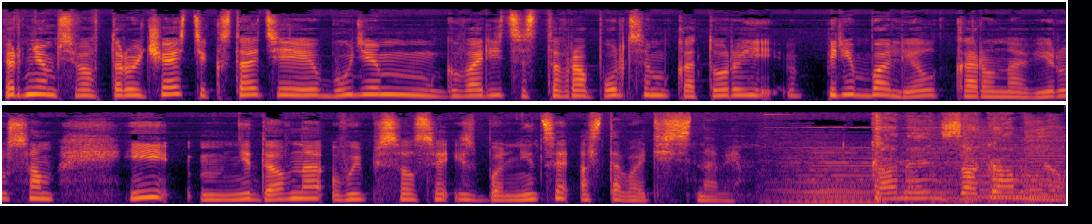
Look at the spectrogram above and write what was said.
вернемся во второй части. Кстати, будем говорить со Ставропольцем, который переболел коронавирусом и недавно выписался из больницы больницы. Оставайтесь с нами. Камень за камнем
